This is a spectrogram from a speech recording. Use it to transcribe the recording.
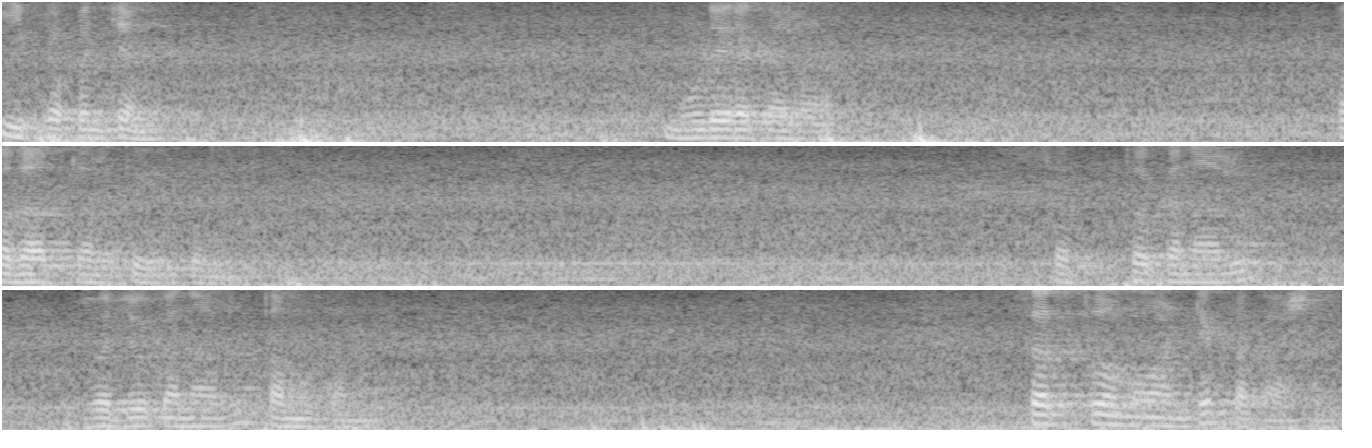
ఈ ప్రపంచం మూడే రకాల పదార్థాలతో ఏర్పడింది. సత్వ కణాలు రజో కణాలు తమో కణాలు సత్వము అంటే ప్రకాశం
